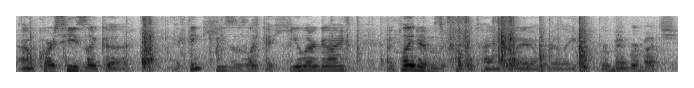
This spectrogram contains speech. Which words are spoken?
Um, of course he's like a I think he's like a healer guy. I played him a couple times but I don't really remember much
